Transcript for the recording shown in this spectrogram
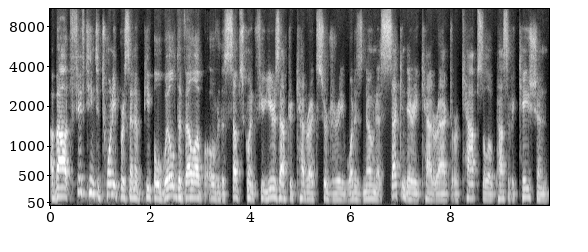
About 15 to 20% of people will develop over the subsequent few years after cataract surgery what is known as secondary cataract or capsule capsulopacification,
